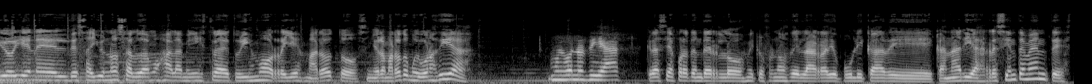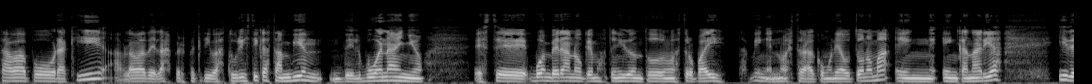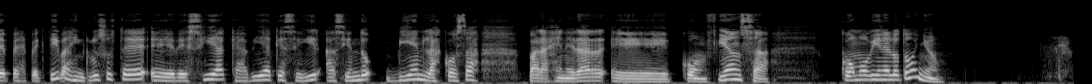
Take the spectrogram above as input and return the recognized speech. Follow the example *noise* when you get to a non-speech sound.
Y hoy en el desayuno saludamos a la ministra de Turismo, Reyes Maroto. Señora Maroto, muy buenos días. Muy buenos días. Gracias por atender los micrófonos de la Radio Pública de Canarias. Recientemente estaba por aquí, hablaba de las perspectivas turísticas, también del buen año, este buen verano que hemos tenido en todo nuestro país, también en nuestra comunidad autónoma, en, Canarias, y de perspectivas. Incluso usted eh, decía que había que seguir haciendo bien las cosas para generar eh, confianza ¿Cómo viene el otoño?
